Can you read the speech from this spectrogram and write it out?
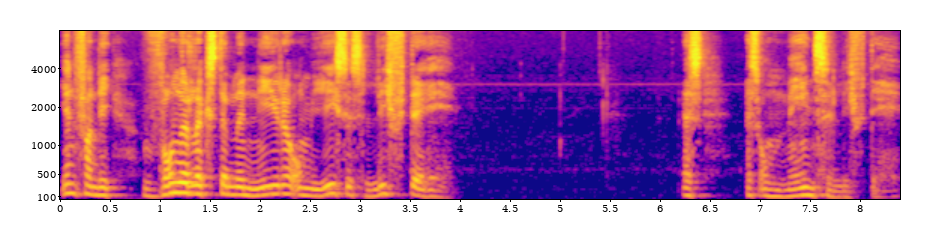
Een van die wonderlikste maniere om Jesus lief te hê is is om mense lief te hê.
